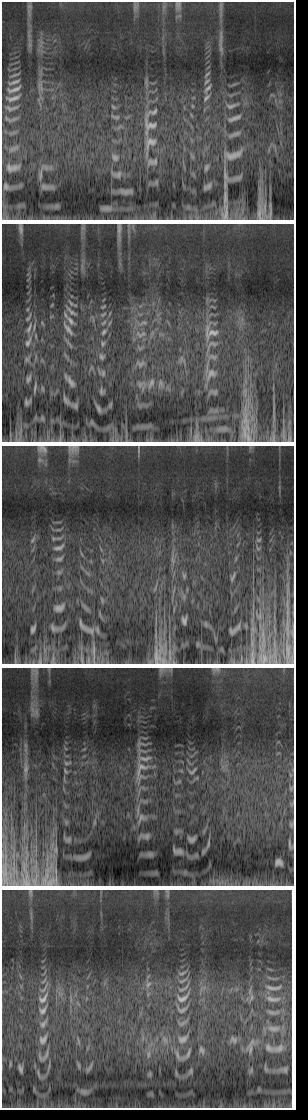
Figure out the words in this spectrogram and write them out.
Branch in Melrose Arch for some adventure. It's one of the things that I actually wanted to try um, this year. So yeah, I hope you will enjoy this adventure with me. I should say, by the way, I am so nervous. Please don't forget to like, comment, and subscribe. Love you guys.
